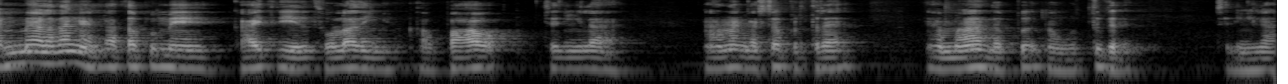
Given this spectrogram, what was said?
என் மேலே தாங்க எல்லா தப்புமே. காயத்ரி எதுவும் சொல்லாதீங்க. பாவம். சரிங்களா? நான் தான் கஷ்டப்படுத்துகிறேன் என் மேலே தப்பு. நான் ஒத்துக்கிறேன். சரிங்களா?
